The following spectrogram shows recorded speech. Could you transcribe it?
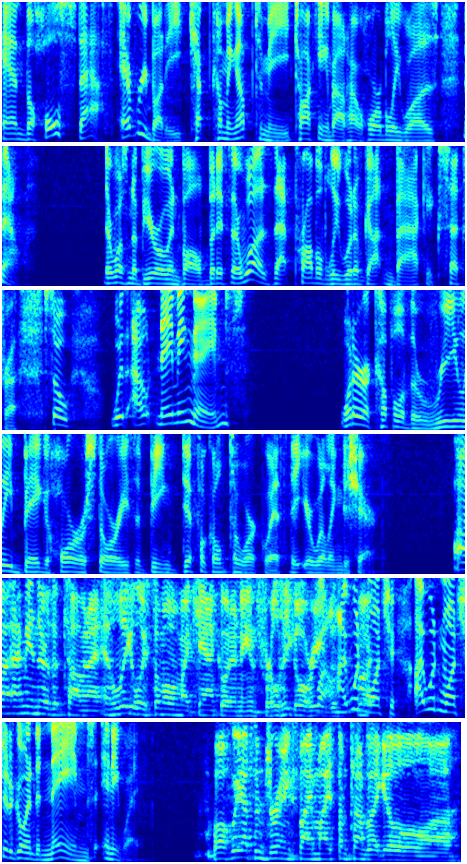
And the whole staff, everybody kept coming up to me talking about how horrible he was. Now, there wasn't a bureau involved, but if there was, that probably would have gotten back, etc. So, without naming names, what are a couple of the really big horror stories of being difficult to work with that you're willing to share? Uh, I mean, there's a ton, and, I, and, legally, some of them I can't go into names for legal reasons. Well, I wouldn't want you. I wouldn't want you to go into names anyway. Well, if we had some drinks, my might sometimes I get a little, uh,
